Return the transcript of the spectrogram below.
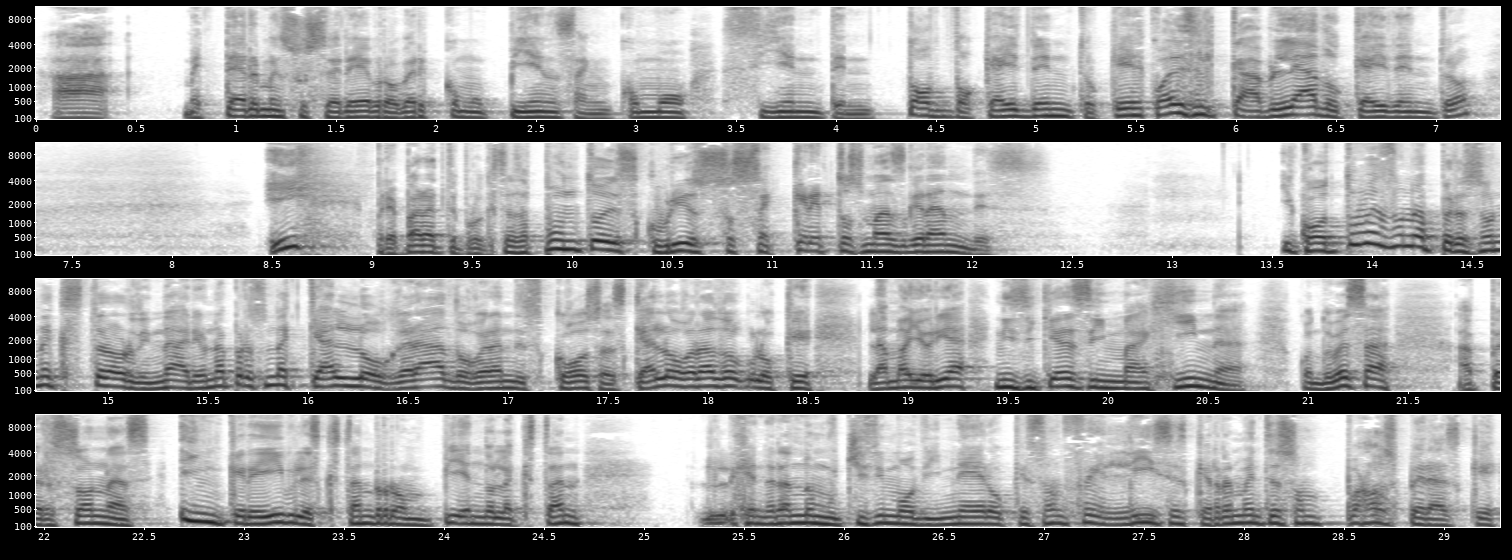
a meterme en su cerebro, ver cómo piensan, cómo sienten, todo que hay dentro, qué, cuál es el cableado que hay dentro. Y prepárate porque estás a punto de descubrir esos secretos más grandes. Y cuando tú ves una persona extraordinaria, una persona que ha logrado grandes cosas, que ha logrado lo que la mayoría ni siquiera se imagina, cuando ves a, personas increíbles que están rompiéndola, que están generando muchísimo dinero, que son felices, que realmente son prósperas, que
